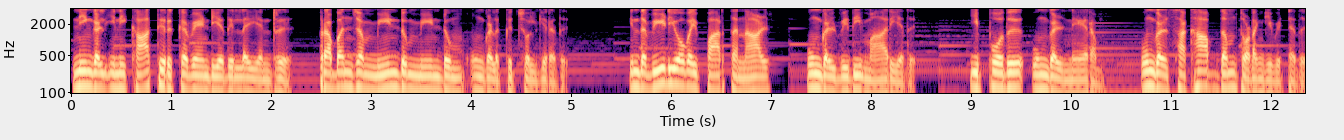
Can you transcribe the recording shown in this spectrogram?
நீங்கள் இனி காத்திருக்க வேண்டியதில்லை என்று பிரபஞ்சம் மீண்டும் மீண்டும் உங்களுக்குச் சொல்கிறது. இந்த வீடியோவை பார்த்த நாள் உங்கள் விதி மாறியது. இப்போது உங்கள் நேரம். உங்கள் சகாப்தம் தொடங்கிவிட்டது.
